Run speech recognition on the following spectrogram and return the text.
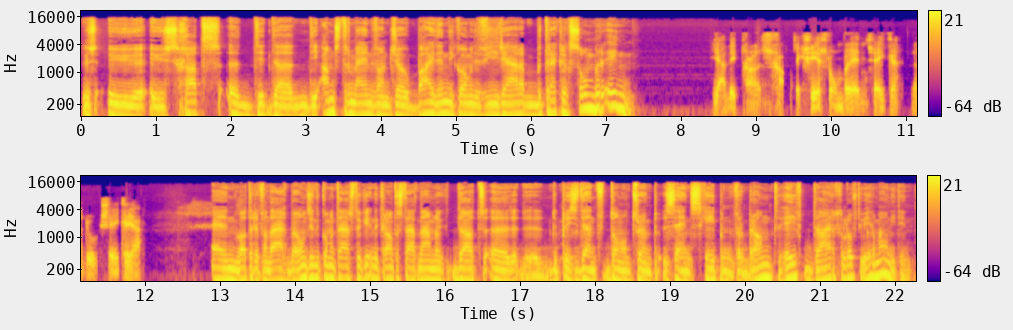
Dus u, u schat eh, die, de, die ambtstermijn van Joe Biden die komende vier jaar betrekkelijk somber in. Ja, dit schat ik zeer somber in, zeker. Dat doe ik zeker, ja. En wat er vandaag bij ons in de commentaarstukken in de kranten staat, namelijk dat uh, de, de, president Donald Trump zijn schepen verbrand heeft, daar gelooft u helemaal niet in.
